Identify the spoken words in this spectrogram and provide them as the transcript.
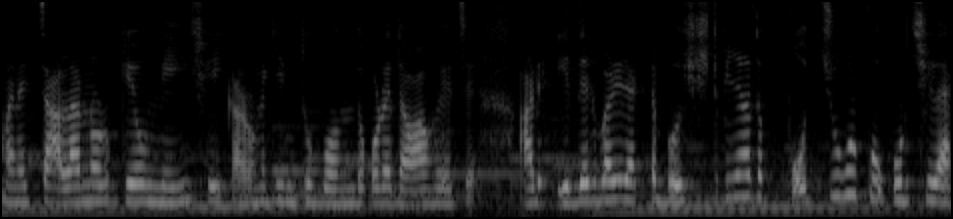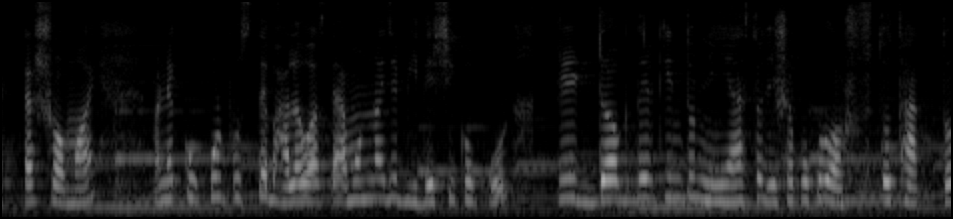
মানে চালানোর কেউ নেই, সেই কারণে কিন্তু বন্ধ করে দেওয়া হয়েছে। আর এদের বাড়ির একটা বৈশিষ্ট্য কি জানো তো, প্রচুর কুকুর ছিল একটা সময়। মানে কুকুর পুষতে ভালোবাসতো, এমন নয় যে বিদেশি কুকুর। স্ট্রিট ডগদের কিন্তু নিয়ে আসতো, যেসব কুকুর অসুস্থ থাকতো,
